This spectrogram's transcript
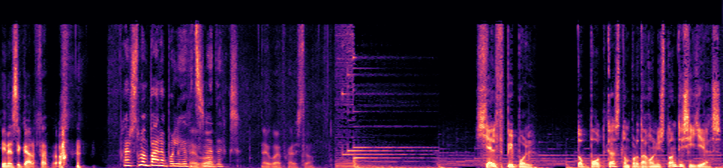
είναι στην Κάρπαθο. Ευχαριστούμε πάρα πολύ για αυτή τη συνέντευξη. Εγώ ευχαριστώ. Health People, το podcast των πρωταγωνιστών της υγείας.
